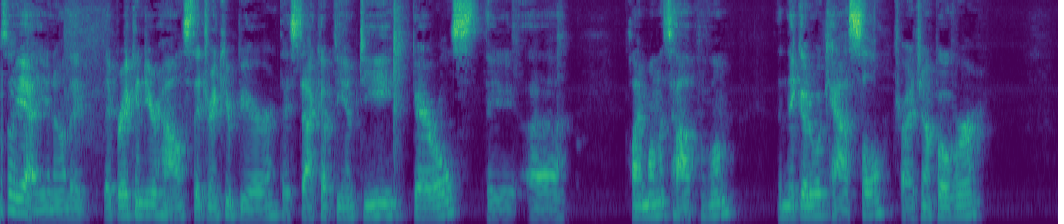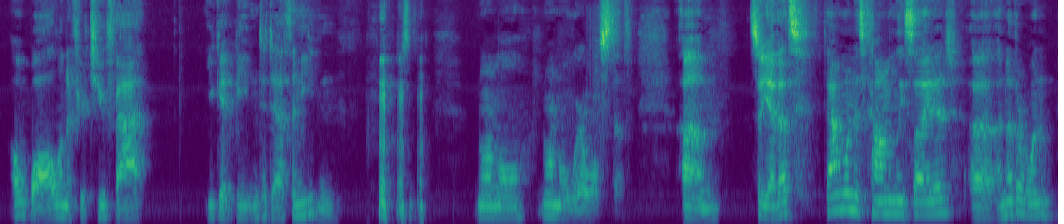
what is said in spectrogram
so yeah, you know they they break into your house, they drink your beer, they stack up the empty barrels, they uh, climb on the top of them. Then they go to a castle, try to jump over a wall, and if you're too fat, you get beaten to death and eaten. normal, normal werewolf stuff. Um, so yeah, that's that one is commonly cited. Uh, another one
